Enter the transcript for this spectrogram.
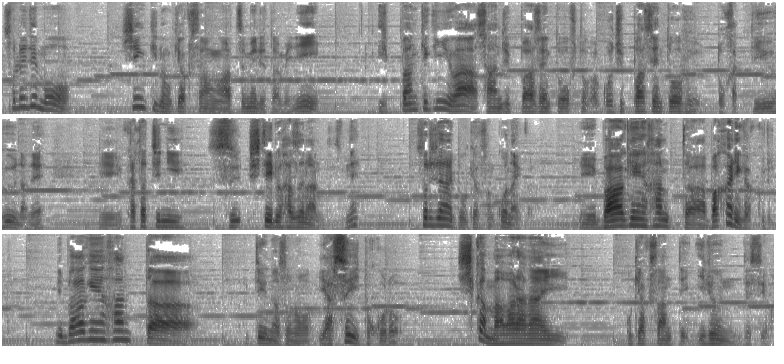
それでも、新規のお客さんを集めるために、一般的には30%オフとか50%オフとかっていう風なね、えー、形にしているはずなんですね。それじゃないとお客さん来ないから。えー、バーゲンハンターばかりが来ると。で、バーゲンハンターっていうのはその安いところしか回らないお客さんっているんですよ。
